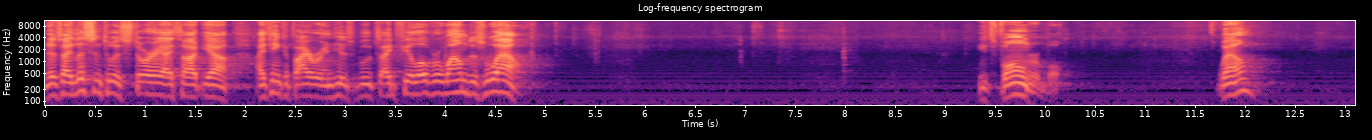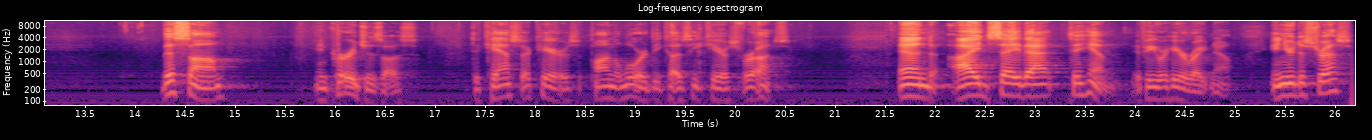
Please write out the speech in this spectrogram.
And as I listened to his story, I thought, yeah, I think if I were in his boots, I'd feel overwhelmed as well. He's vulnerable. Well, this psalm encourages us to cast our cares upon the Lord because he cares for us. And I'd say that to him if he were here right now. In your distress,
